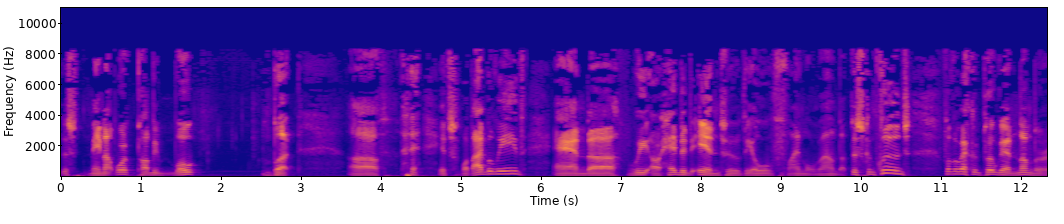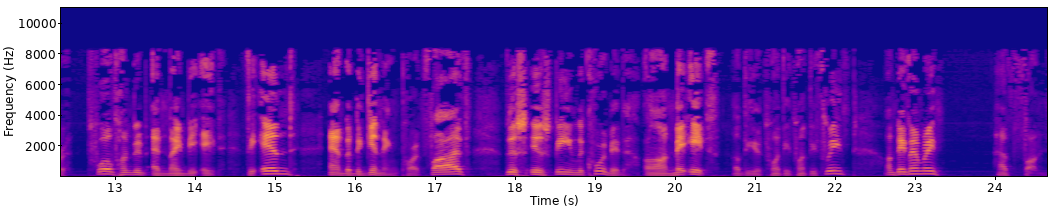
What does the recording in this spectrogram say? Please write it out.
this may not work, probably won't, but uh, it's what I believe, and uh, we are headed into the old final roundup. This concludes, for the record program number 1298, the end and the beginning, part five. This is being recorded on May 8th of the year 2023. I'm Dave Emory. Have fun.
